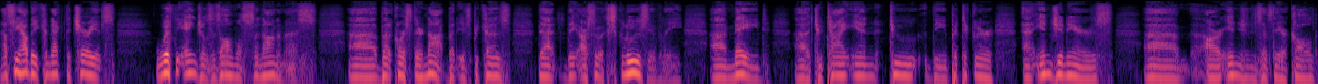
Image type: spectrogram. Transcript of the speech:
Now, see how they connect the chariots with the angels is almost synonymous. Uh, but of course they're not. But it's because that they are so exclusively uh, made uh, to tie in to the particular uh, engineers, uh, our engines as they are called,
